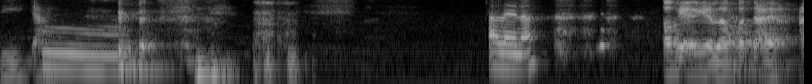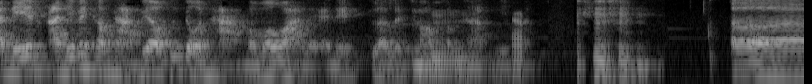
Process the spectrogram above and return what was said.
ดีจังอืมอะไรนะ โอเคโอเคเราเข้าใจ อันนี้ อันนี้เป็นคำถามที่เราเพิ่งโดนถามมาเมื่อวานเลย อันนี้ เราเลยชอบคำถามนี้ครับมากเอ่อ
